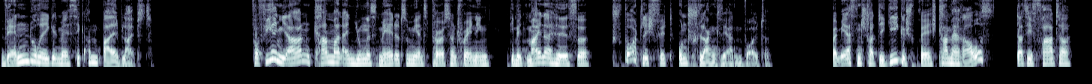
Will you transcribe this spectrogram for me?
wenn du regelmäßig am Ball bleibst. Vor vielen Jahren kam mal ein junges Mädel zu mir ins Personal Training, die mit meiner Hilfe sportlich fit und schlank werden wollte. Beim ersten Strategiegespräch kam heraus, dass ihr Vater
